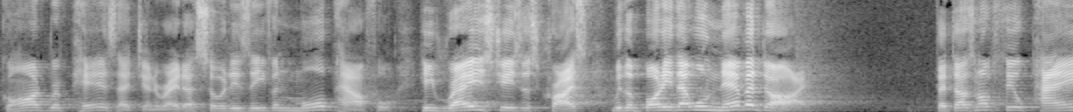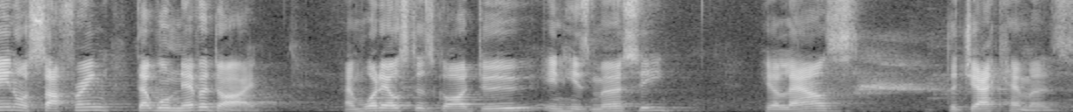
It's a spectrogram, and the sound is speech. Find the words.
God repairs that generator so it is even more powerful. He raised Jesus Christ with a body that will never die, that does not feel pain or suffering, that will never die. And what else does God do in His mercy? He allows the jackhammers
